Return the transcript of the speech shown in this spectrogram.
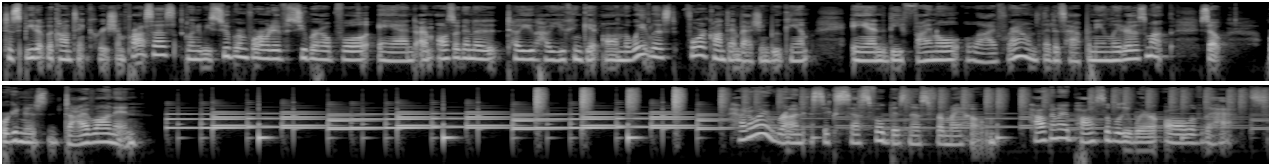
to speed up the content creation process. It's going to be super informative, super helpful, and I'm also going to tell you how you can get on the waitlist for Content Batching Bootcamp and the final live round that is happening later this month. So we're going to just dive on in. How do I run a successful business from my home? How can I possibly wear all of the hats?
